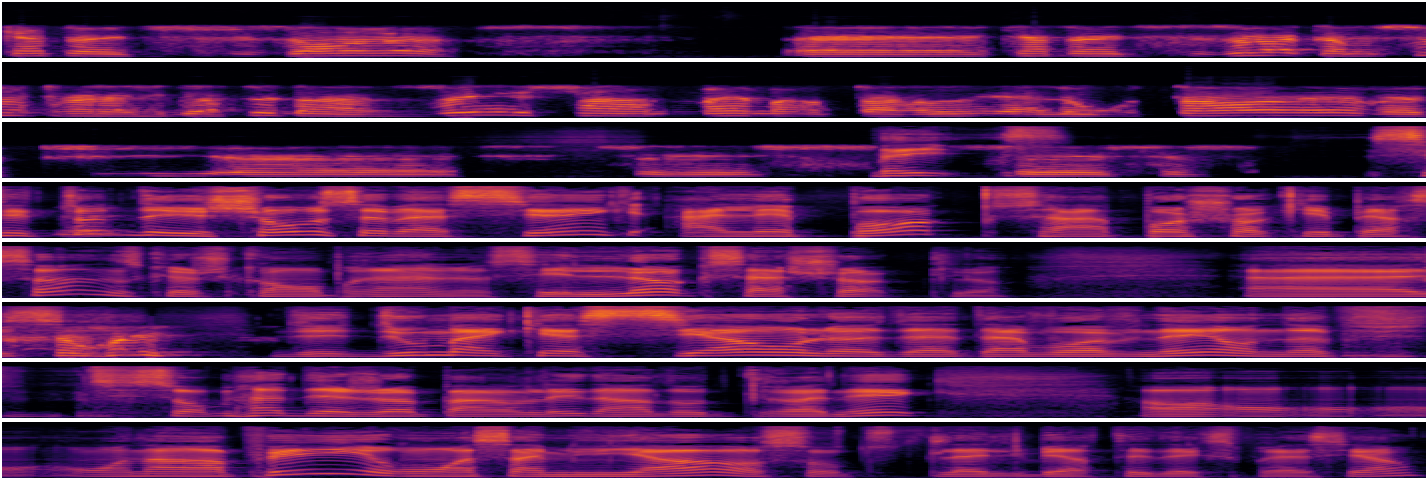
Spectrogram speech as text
quand un diffuseur euh, quand un diffuseur comme ça prend la liberté d'enlever sans même en parler à l'auteur, puis euh, c'est Mais c'est- toutes des choses, Sébastien, qu'à l'époque, ça n'a pas choqué personne, ce que je comprends. C'est là que ça choque. Là. Euh, oui. D'où ma question là, de ta voix venir. On a sûrement déjà parlé dans d'autres chroniques. On, on- on- on empire ou on s'améliore sur toute la liberté d'expression?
